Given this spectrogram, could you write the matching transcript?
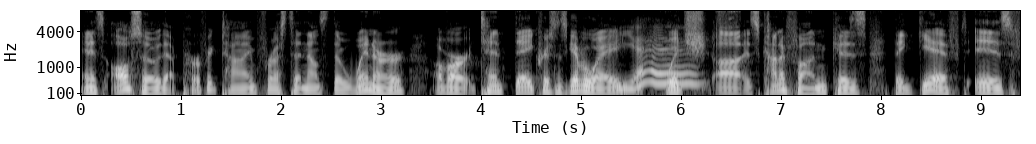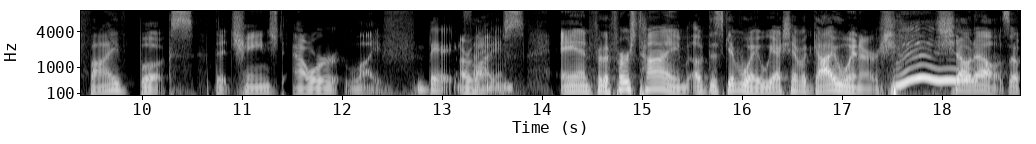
And it's also that perfect time for us to announce the winner of our 10th day Christmas giveaway. Yes. Which uh, is kind of fun because the gift is five books that changed our life. Very Our exciting. lives. And for the first time of this giveaway, we actually have a guy winner. Shout out. So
